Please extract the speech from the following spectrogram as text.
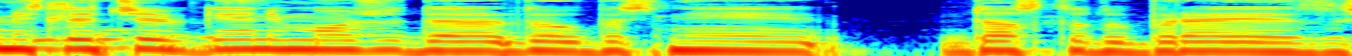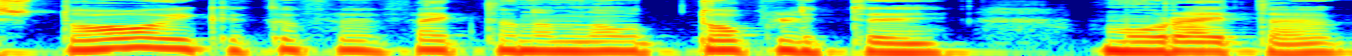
Мисля, че Евгений може да, да обясни доста добре защо и какъв е ефекта на много топлите морета,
